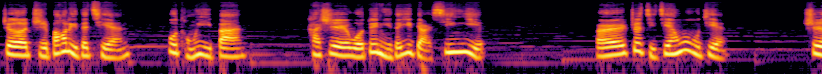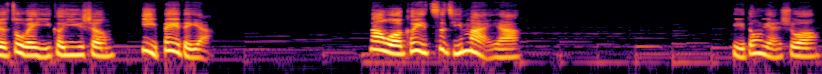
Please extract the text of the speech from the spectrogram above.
这纸包里的钱不同一般，它是我对你的一点心意，而这几件物件。”是作为一个医生必备的呀。那我可以自己买呀。李东垣说：“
